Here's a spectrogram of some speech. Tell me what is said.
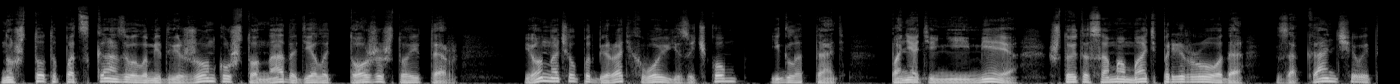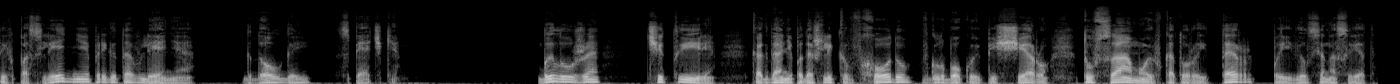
но что-то подсказывало медвежонку, что надо делать то же, что и Тер. И он начал подбирать хвою язычком и глотать, понятия не имея, что это сама мать природа заканчивает их последнее приготовление к долгой спячке. Было уже четыре, когда они подошли к входу в глубокую пещеру, ту самую, в которой Тер появился на свет.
